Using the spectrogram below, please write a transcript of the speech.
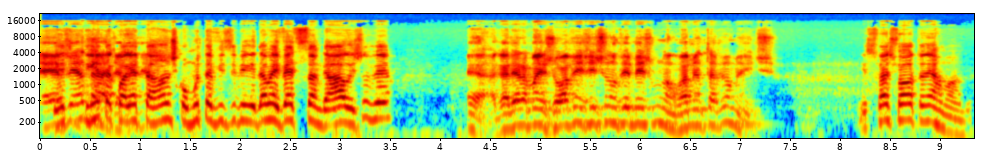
É gente verdade, 30, 40 galera... anos com muita visibilidade, uma Ivete Sangalo, a gente não vê. É, a galera mais jovem a gente não vê mesmo, não, lamentavelmente. Isso faz falta, né, Armando?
